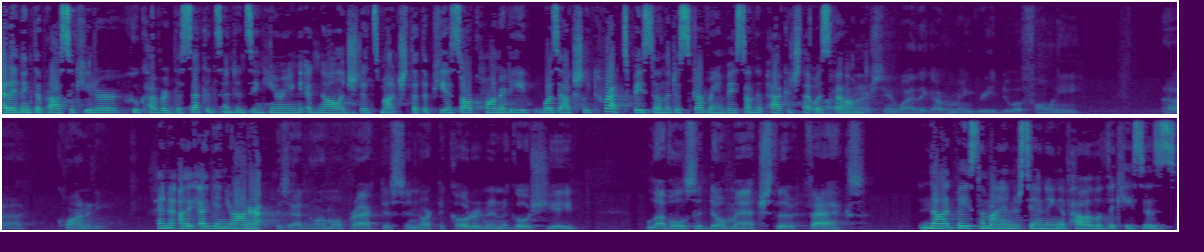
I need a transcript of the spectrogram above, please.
And I think the prosecutor who covered the second sentencing hearing acknowledged as much, that the PSR quantity was actually correct based on the discovery and based on the package that was found. I don't understand why the government agreed to a phony uh, quantity. And I, again, Your Honor, Is that normal practice in North Dakota to negotiate levels that don't match the facts? Not based on my understanding of how the cases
